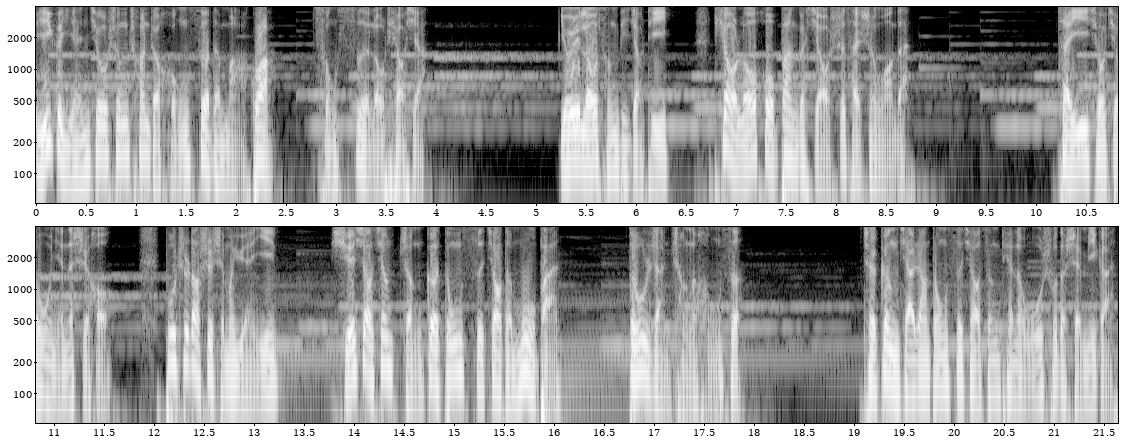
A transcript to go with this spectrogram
一个研究生穿着红色的马褂从四楼跳下，由于楼层比较低，跳楼后半个小时才身亡的。在一九九五年的时候，不知道是什么原因，学校将整个东四教的木板都染成了红色，这更加让东四教增添了无数的神秘感。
